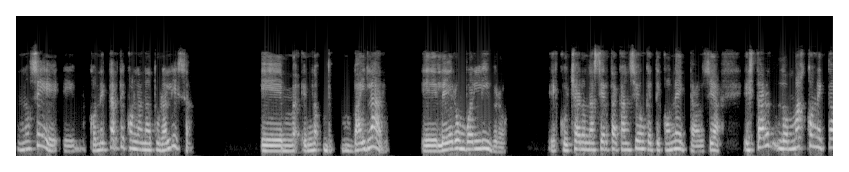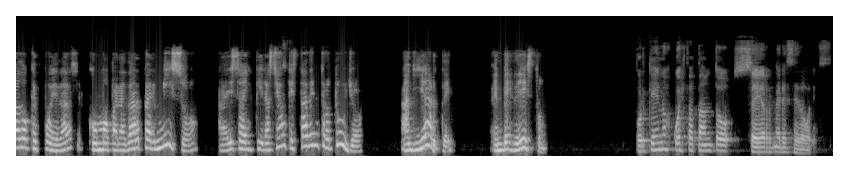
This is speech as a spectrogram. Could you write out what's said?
no sé, eh, conectarte con la naturaleza, eh, no, bailar, eh, leer un buen libro, escuchar una cierta canción que te conecta, o sea, estar lo más conectado que puedas como para dar permiso a esa inspiración que está dentro tuyo, a guiarte en vez de esto. ¿Por qué nos cuesta tanto ser merecedores?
